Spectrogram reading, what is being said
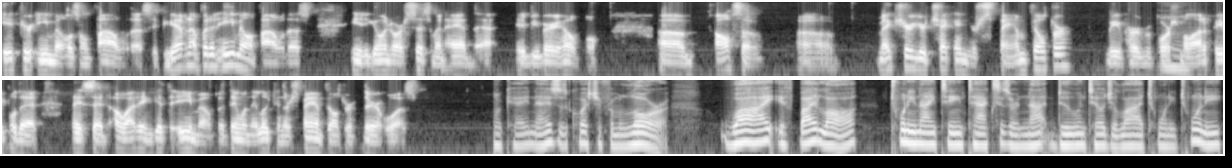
if your email is on file with us. If you have not put an email on file with us, you need to go into our system and add that. It'd be very helpful. Um, also, uh, make sure you're checking your spam filter. We've heard reports mm-hmm. from a mm-hmm. lot of people that they said, "Oh, I didn't get the email," but then when they looked in their spam filter, there it was. Okay, now this is a question from Laura. Why, if by law 2019 taxes are not due until July 2020,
